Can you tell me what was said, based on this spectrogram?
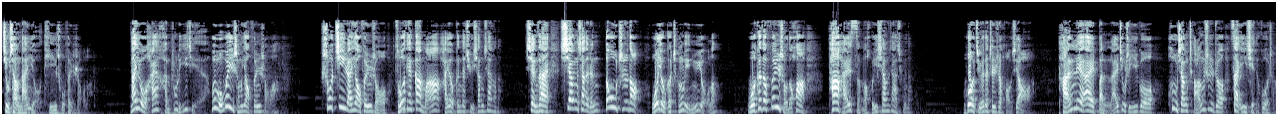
就向男友提出分手了。男友还很不理解，问我为什么要分手啊？说既然要分手，昨天干嘛还要跟他去乡下呢？现在乡下的人都知道。我有个城里女友了，我跟他分手的话，他还怎么回乡下去呢？我觉得真是好笑啊！谈恋爱本来就是一个互相尝试着在一起的过程，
